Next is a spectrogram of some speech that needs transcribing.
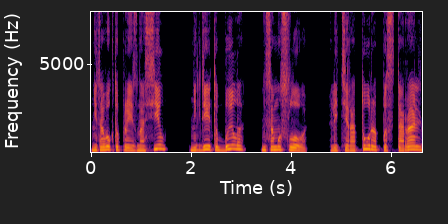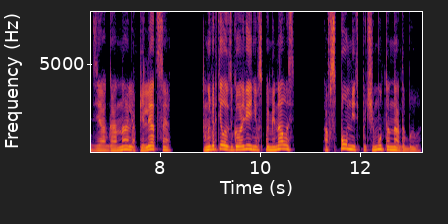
Ни того, кто произносил, ни где это было, ни само слово. Литература, пастораль, диагональ, апелляция. Оно вертелось в голове и не вспоминалось, а вспомнить почему-то надо было.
